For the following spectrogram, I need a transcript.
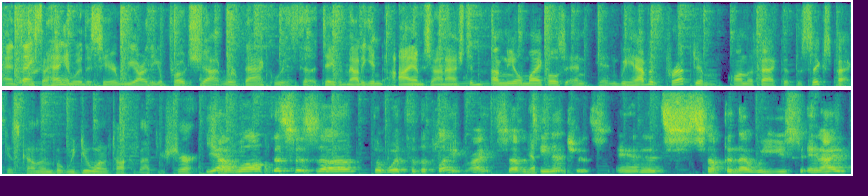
And thanks for hanging with us here. We are the Approach Shot. We're back with uh, David Magadan. I am John Ashton. I'm Neil Michaels, and and we haven't prepped him on the fact that the six pack is coming, but we do want to talk about your shirt. Yeah, so, well, this is uh, the width of the plate, right? 17 yep. inches, and it's something that we used to. And I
